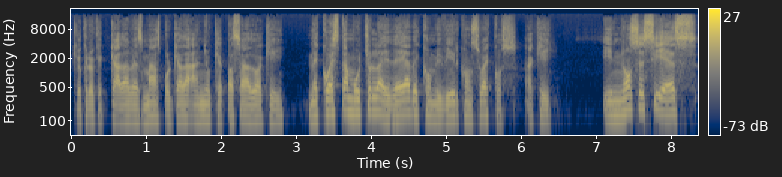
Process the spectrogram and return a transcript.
yo creo que cada vez más, por cada año que he pasado aquí, me cuesta mucho la idea de convivir con suecos aquí. Y no sé si es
